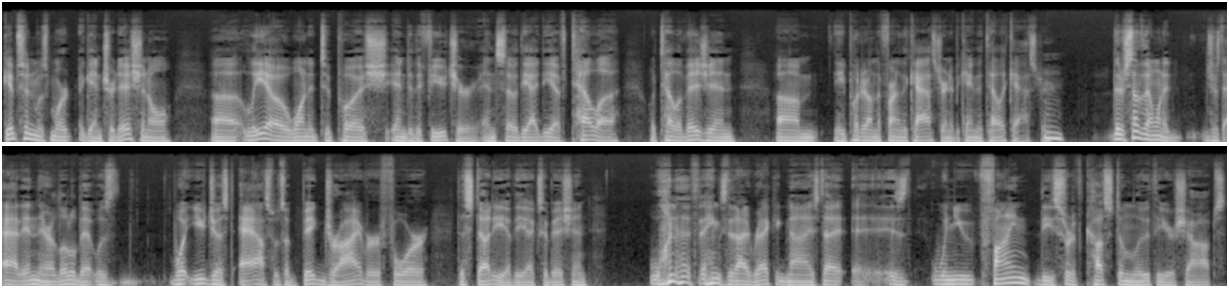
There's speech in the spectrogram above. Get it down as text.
Gibson was more again traditional. Uh, Leo wanted to push into the future, and so the idea of tele with television, um, he put it on the front of the caster, and it became the Telecaster. There's something I want to just add in there a little bit was what you just asked was a big driver for the study of the exhibition. One of the things that I recognized that uh, is when you find these sort of custom luthier shops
